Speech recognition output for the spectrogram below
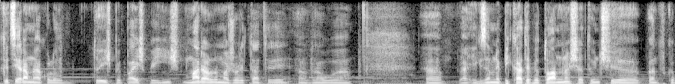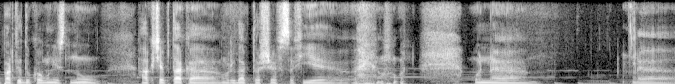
câți eram noi acolo, 12, 14 inși, marea lor majoritate aveau uh, Uh, examene picate pe toamnă și atunci, uh, pentru că Partidul Comunist nu accepta ca un redactor șef să fie un, un, uh, uh,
